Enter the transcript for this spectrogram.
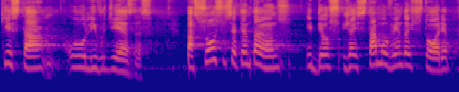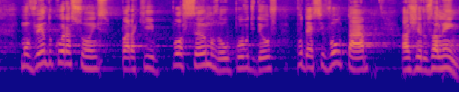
que está o livro de Esdras. Passou-se os 70 anos e Deus já está movendo a história, movendo corações para que possamos, ou o povo de Deus, pudesse voltar a Jerusalém.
